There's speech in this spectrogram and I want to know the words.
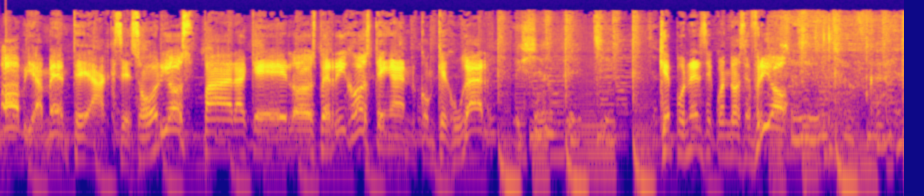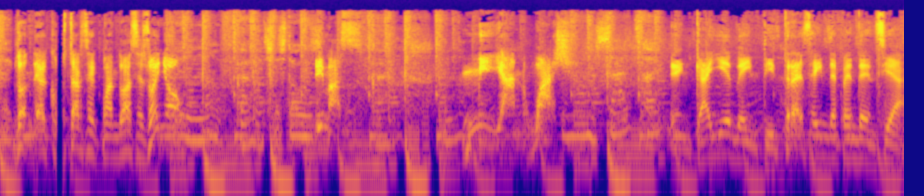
Obviamente accesorios para que los perrijos tengan con qué jugar. Qué ponerse cuando hace frío. Dónde cuando hace sueño. Y más. Millán Wash. En calle 23 e Independencia.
